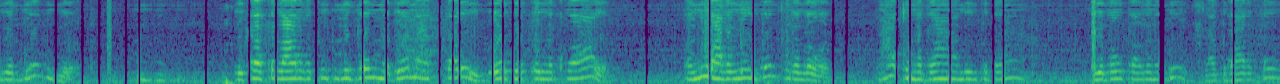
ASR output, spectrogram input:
you're dealing with. Because a lot of the people you're dealing with, they're not saved. They're just in the quiet. And you got to lead them to the Lord. How can the blind lead the blind? You're both all in a ditch, like the Bible says.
